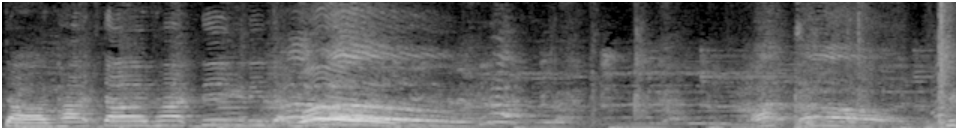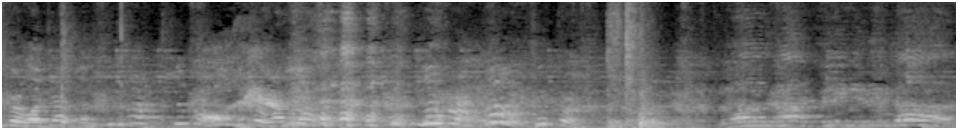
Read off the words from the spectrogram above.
Dog, hot dog, hot diggity dog. Whoa! Hot dog. Cooper, watch out. Cooper, watch out. Cooper. Dog, hot diggity dog.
